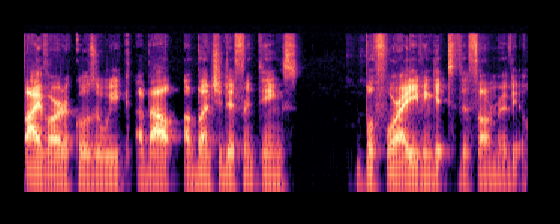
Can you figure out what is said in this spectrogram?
five articles a week about a bunch of different things before I even get to the film review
